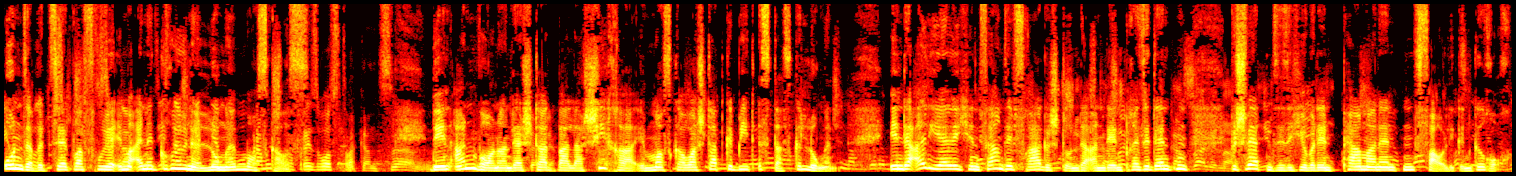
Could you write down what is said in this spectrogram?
Unser Bezirk war früher immer eine grüne Lunge Moskaus. Den Anwohnern der Stadt Balaschicha im Moskauer Stadtgebiet ist das gelungen. In der alljährlichen Fernsehfragestunde an den Präsidenten beschwerten sie sich über den permanenten fauligen Geruch.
